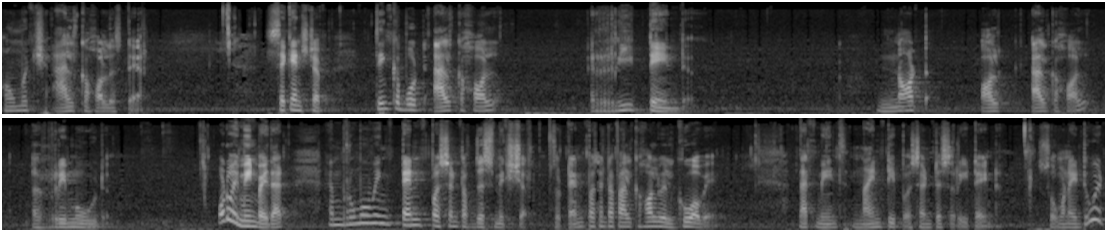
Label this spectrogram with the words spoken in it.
how much alcohol is there. Second step, think about alcohol retained, not all alcohol removed. What do I mean by that? I'm removing 10% of this mixture. So 10% of alcohol will go away. That means 90% is retained. So when I do it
